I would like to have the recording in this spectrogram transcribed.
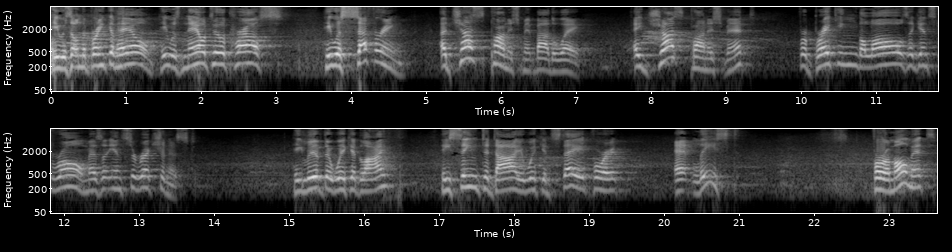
He was on the brink of hell. He was nailed to a cross. He was suffering a just punishment, by the way a just punishment for breaking the laws against Rome as an insurrectionist. He lived a wicked life. He seemed to die a wicked state for it, at least for a moment,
